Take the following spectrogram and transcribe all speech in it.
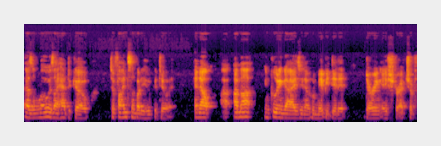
as low as I had to go to find somebody who could do it. And now I'm not including guys, you know, who maybe did it during a stretch of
